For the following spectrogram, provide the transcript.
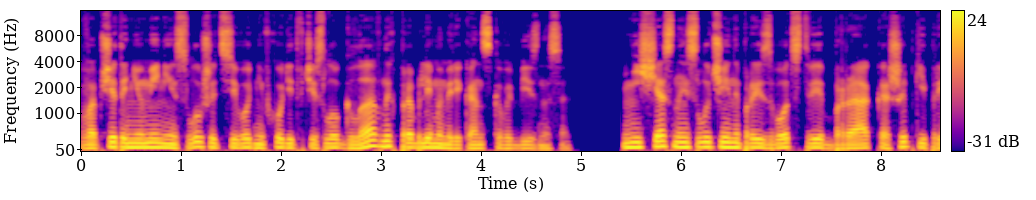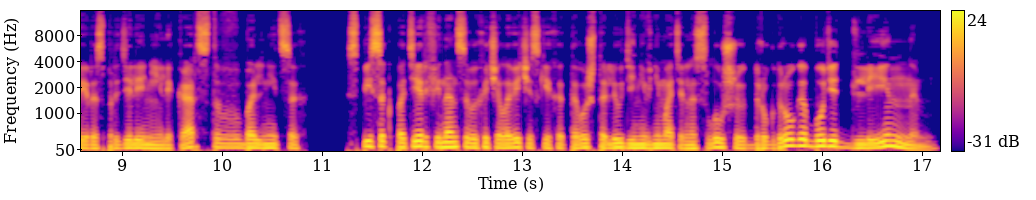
Вообще-то неумение слушать сегодня входит в число главных проблем американского бизнеса. Несчастные случаи на производстве, брак, ошибки при распределении лекарств в больницах, список потерь финансовых и человеческих от того, что люди невнимательно слушают друг друга, будет длинным.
